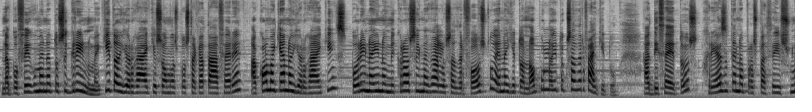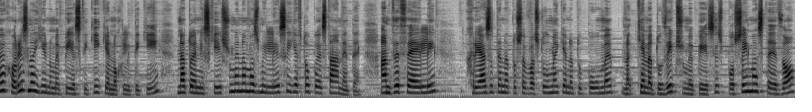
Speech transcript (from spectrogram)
Να αποφύγουμε να το συγκρίνουμε. Κοίτα ο Γιωργάκης όμως πώς τα κατάφερε, ακόμα και αν ο Γιωργάκης μπορεί να είναι ο μικρός ή μεγάλος αδερφός του, ένα γειτονόπουλο ή το ξαδερφάκι του. Αντιθέτως, χρειάζεται να προσπαθήσουμε, χωρίς να γίνουμε πιεστικοί και ενοχλητικοί, να το ενισχύσουμε να μας μιλήσει για αυτό που αισθάνεται. Αν δεν θέλει, χρειάζεται να το σεβαστούμε και να του πούμε και να του δείξουμε επίσης πως είμαστε εδώ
